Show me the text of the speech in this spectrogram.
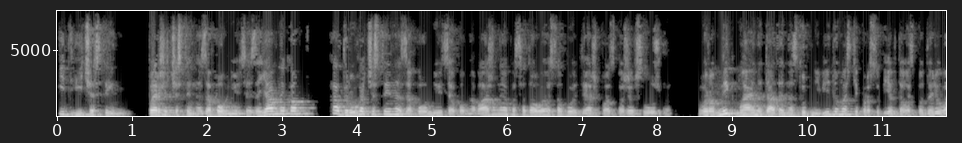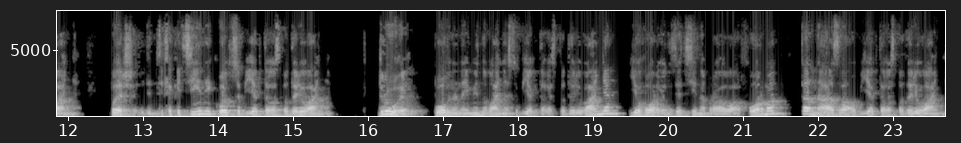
і дві частини. Перша частина заповнюється заявником, а друга частина заповнюється уповноваженою посадовою особою Держпродспоживслужби. Виробник має надати наступні відомості про суб'єкта господарювання. Перше ідентифікаційний код суб'єкта господарювання. Друге повне найменування суб'єкта господарювання, його організаційна правова форма та назва об'єкта господарювання.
